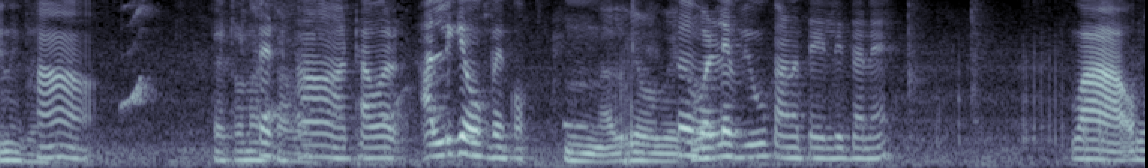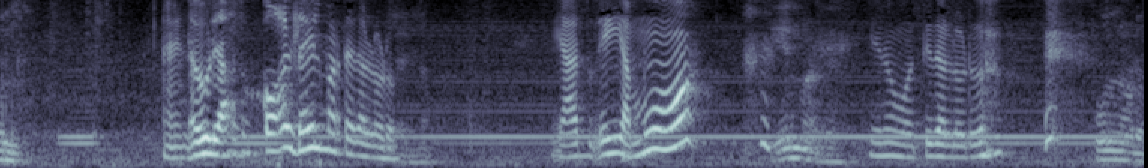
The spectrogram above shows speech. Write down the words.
ಏನಿದೆ? ಹಾಂ. ಟವರ್? ಅಲ್ಲಿಗೆ ಹೋಗ್ಬೇಕು. ಹ್ಮ್ ಅಲ್ಲಿಗೆ ಹೋಗ್ಬೇಕು. ಸೊ ಒಳ್ಳೆ ವ್ಯೂ ಕಾಣುತ್ತೆ ಇಲ್ಲಿದ್ದಾನೆ. ವಾವ್. ಆ್ಯಂಡ್ ಅವಳು ಯಾವುದು ಕಾಲ್ ಡೈಲ್ ಮಾಡ್ತಾ ಇದ್ದಾಳೆ ನೋಡು. ಯಾವ್ದು ಏಯ್ ಅಮ್ಮು. ಏನು ಓದ್ತಿದ್ದಾಳೆ ನೋಡು. ಪೂಲ್ ನೋಡು.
